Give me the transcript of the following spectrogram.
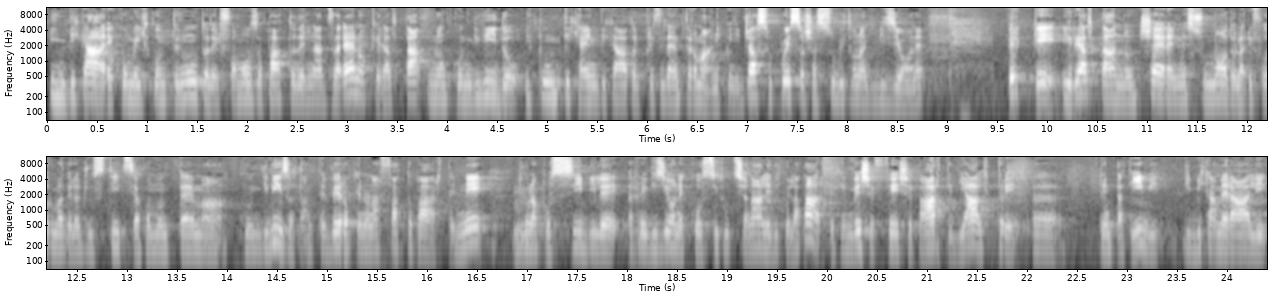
indicare come il contenuto del famoso patto del Nazareno, che in realtà non condivido i punti che ha indicato il Presidente Romani, quindi già su questo c'è subito una divisione perché in realtà non c'era in nessun modo la riforma della giustizia come un tema condiviso, tant'è vero che non ha fatto parte né di una possibile revisione costituzionale di quella parte, che invece fece parte di altri eh, tentativi di bicamerali,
